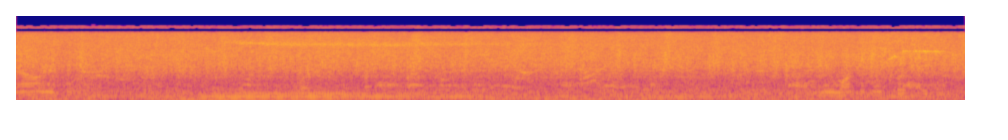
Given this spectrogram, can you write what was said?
Now you're forward. Alright, you walk up real quick.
